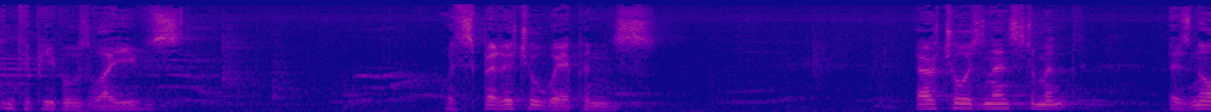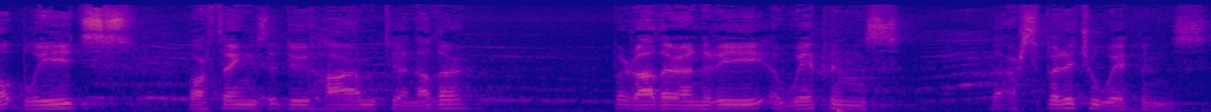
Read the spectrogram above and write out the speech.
into people's lives with spiritual weapons. Our chosen instrument is not blades or things that do harm to another, but rather an array of weapons that are spiritual weapons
